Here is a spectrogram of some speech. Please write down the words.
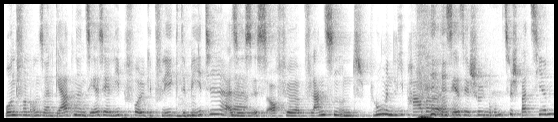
und von unseren Gärtnern sehr, sehr liebevoll gepflegte Beete. Also Ja. es ist auch für Pflanzen- und Blumenliebhaber sehr, sehr schön rumzuspazieren.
